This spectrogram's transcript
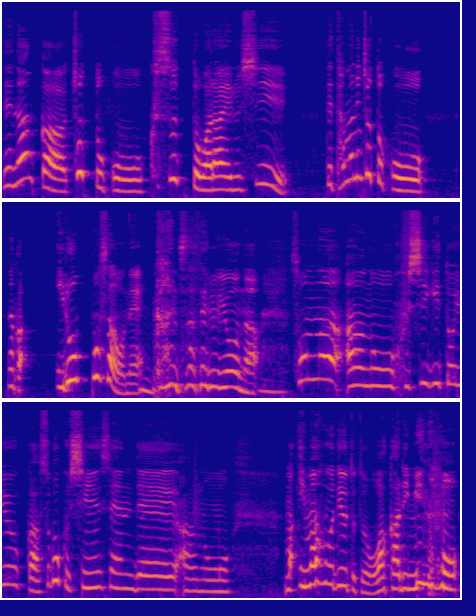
で、なんか、ちょっとこう、くすっと笑えるし、で、たまにちょっとこう、なんか、色っぽさをね、うん、感じさせるような、うん、そんな、あの、不思議というか、すごく新鮮で、あの、まあ、今風で言うと、分かりみの、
